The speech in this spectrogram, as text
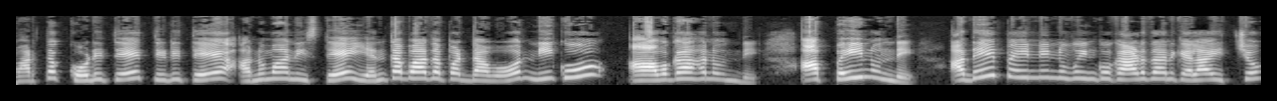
భర్త కొడితే తిడితే అనుమానిస్తే ఎంత బాధపడ్డావో నీకు ఆ అవగాహన ఉంది. ఆ పెయిన్ ఉంది. అదే పెయిన్ని నువ్వు ఇంకొక ఆడదానికి ఎలా ఇచ్చావు?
